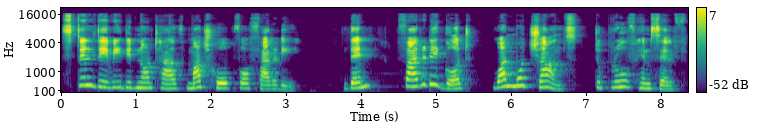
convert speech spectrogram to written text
still Davy did not have much hope for Faraday. Then Faraday got one more chance to prove himself.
